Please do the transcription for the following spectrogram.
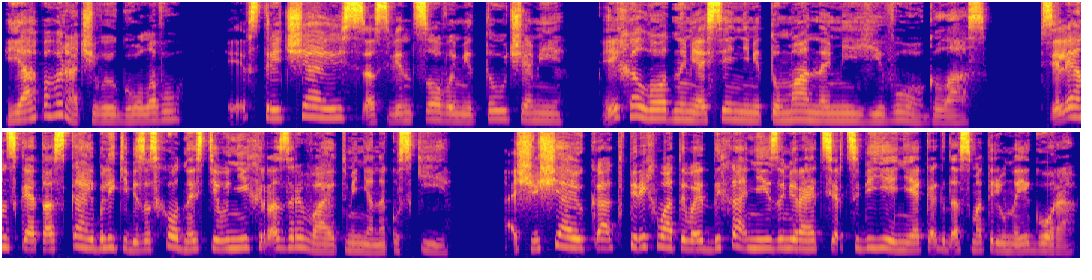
я поворачиваю голову и встречаюсь со свинцовыми тучами и холодными осенними туманами его глаз. Вселенская тоска и блики безысходности в них разрывают меня на куски. Ощущаю, как перехватывает дыхание и замирает сердцебиение, когда смотрю на Егора.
